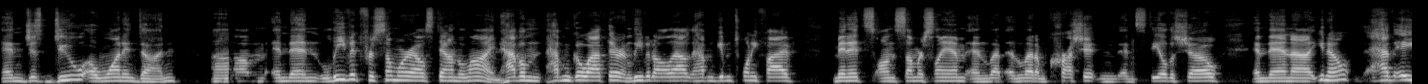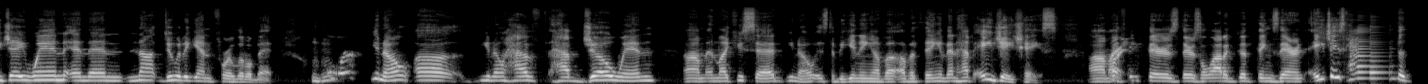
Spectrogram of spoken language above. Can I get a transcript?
and just do a one and done, um, and then leave it for somewhere else down the line. Have them have them go out there and leave it all out. Have them give them 25 minutes on SummerSlam and let and let them crush it and, and steal the show, and then uh, you know have AJ win and then not do it again for a little bit Mhm. or you know uh you know have have joe win um and like you said you know is the beginning of a, of a thing and then have aj chase um i think there's there's a lot of good things there and aj's had the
